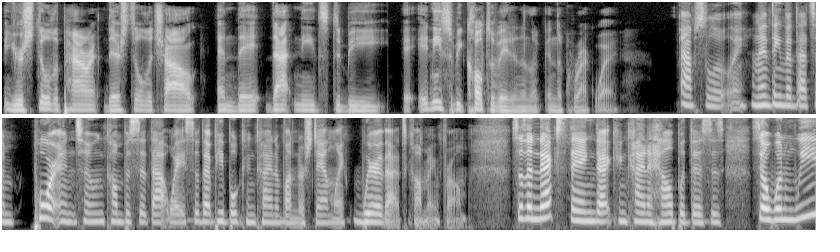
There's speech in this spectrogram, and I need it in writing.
You're still the parent they're still the child and they that needs to be it needs to be cultivated in the in the correct way. Absolutely. And i think that that's important to encompass it that way so that people can kind of understand like where that's coming from. So the next thing that can kind of help with this is so when we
